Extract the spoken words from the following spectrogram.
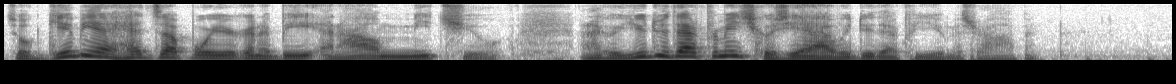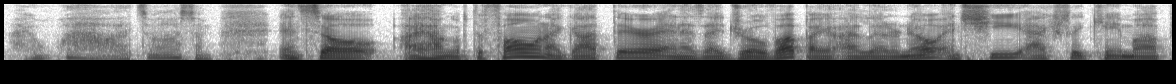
So give me a heads up where you're going to be, and I'll meet you. And I go, you do that for me? She goes, yeah, we do that for you, Mr. Hoffman. Wow, that's awesome. And so I hung up the phone. I got there, and as I drove up, I, I let her know, and she actually came up.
